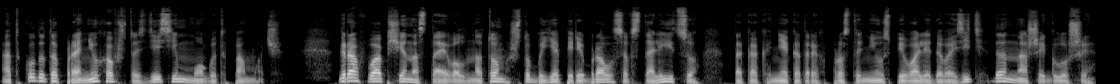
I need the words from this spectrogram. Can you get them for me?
откуда-то пронюхав, что здесь им могут помочь. Граф вообще настаивал на том, чтобы я перебрался в столицу, так как некоторых просто не успевали довозить до нашей глуши.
